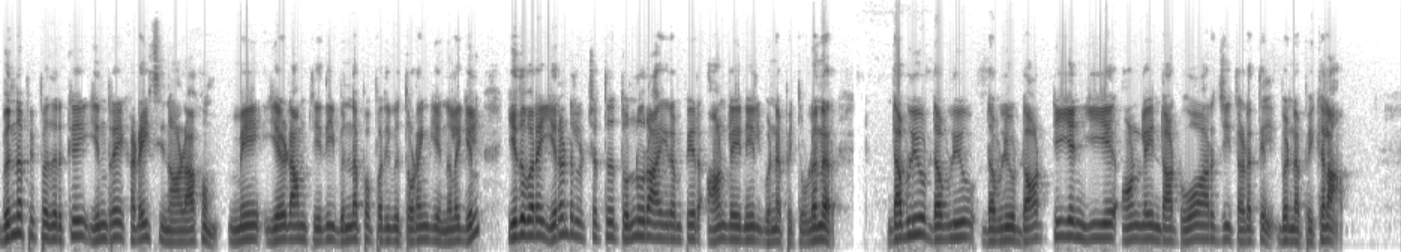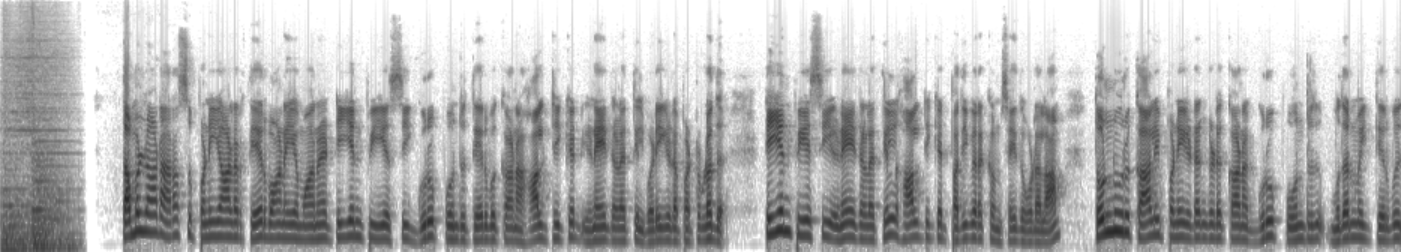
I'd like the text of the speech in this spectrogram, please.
விண்ணப்பிப்பதற்கு இன்றே கடைசி நாளாகும். மே ஏழாம் தேதி விண்ணப்ப பதிவு தொடங்கிய நிலையில் இதுவரை இரண்டு லட்சத்து தொண்ணூறாயிரம் பேர் ஆன்லைனில் விண்ணப்பித்துள்ளனர். W W W dot TNEA online dot ORG தடத்தில் விண்ணப்பிக்கலாம். தமிழ்நாடு அரசு பணியாளர் தேர்வாணையமான டிஎன்பிஎஸ்சி குரூப் ஒன்று தேர்வுக்கான ஹால் டிக்கெட் இணையதளத்தில் வெளியிடப்பட்டுள்ளது. டிஎன்பிஎஸ்சி இணையதளத்தில் ஹால் டிக்கெட் பதிவிறக்கம் செய்து விடலாம் தொன்னூறு காலி பணியிடங்களுக்கான குரூப் ஒன்று முதன்மை தேர்வு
